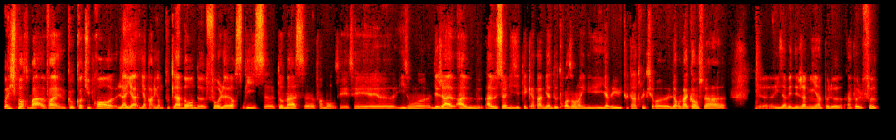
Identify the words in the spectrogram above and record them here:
Oui, je pense. Bah, enfin, quand, tu prends, là, il y a, y a par exemple toute la bande euh, Fowler, Spieth, euh, Thomas. euh, Enfin bon, c'est, c'est, euh, ils ont euh, déjà à eux, seuls, ils étaient capables. Il y a deux, trois ans, là, il, y avait eu tout un truc sur euh, leurs vacances là. euh, euh, ils avaient déjà mis un peu le, un peu le feu.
